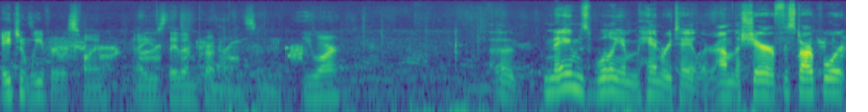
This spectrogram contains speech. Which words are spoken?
Agent Weaver is fine. I use they them pronouns. And you are? Uh, name's William Henry Taylor. I'm the sheriff of Starport.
